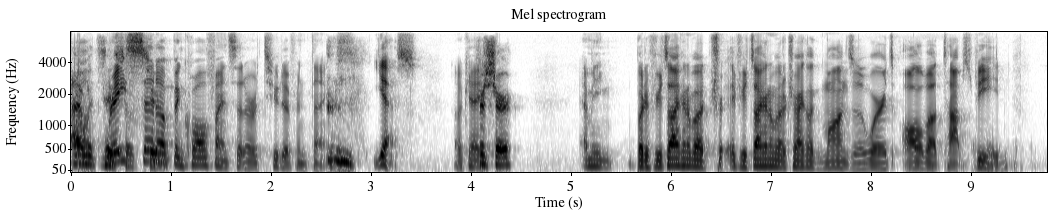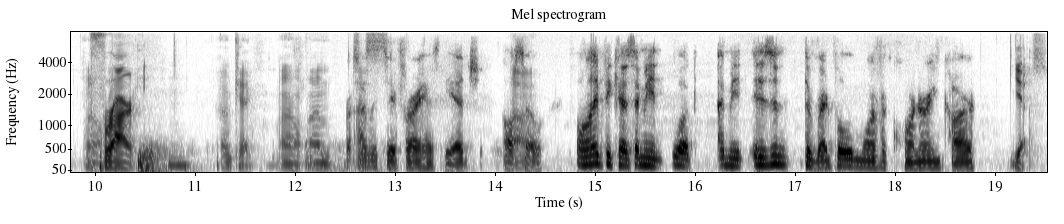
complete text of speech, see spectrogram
I would say race so, setup too. and qualifying setup are two different things. Yes, Okay, For sure. I mean, but if you're talking about tr- if you're talking about a track like Monza where it's all about top speed, oh. Ferrari. Mm-hmm. Okay. Well, I'm I would say Ferrari has the edge also. Oh. Only because I mean, look, I mean, isn't the Red Bull more of a cornering car? Yes,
